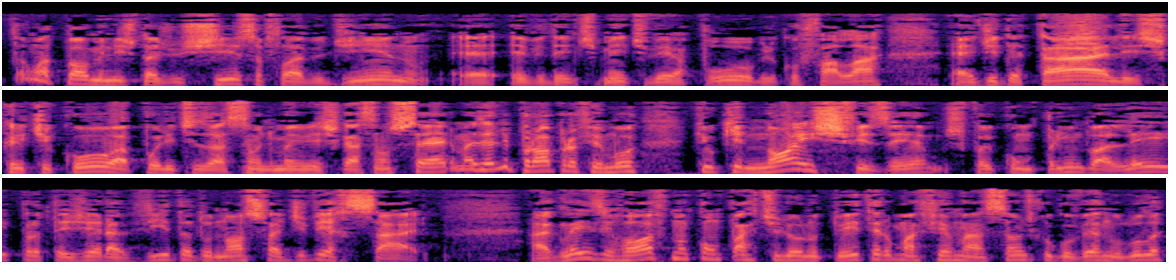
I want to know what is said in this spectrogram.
Então, o atual ministro da Justiça, Flávio Dino, é, evidentemente veio a público falar é, de detalhes, criticou a politização de uma investigação séria, mas ele próprio afirmou que o que nós fizemos foi cumprindo a lei e proteger a vida do nosso adversário. A Glaze Hoffman compartilhou no Twitter uma afirmação de que o governo Lula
